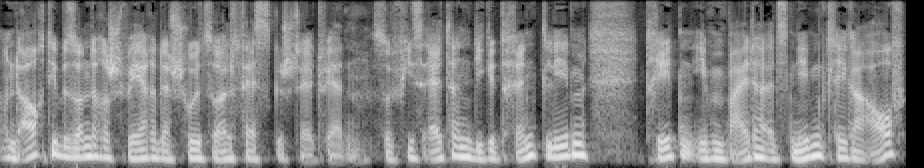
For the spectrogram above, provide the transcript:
Und auch die besondere Schwere der Schuld soll festgestellt werden. Sophies Eltern, die getrennt leben, treten eben beide als Nebenkläger auf.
